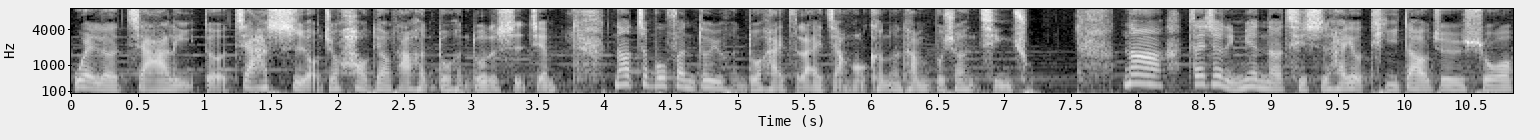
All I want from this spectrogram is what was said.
为了家里的家事哦，就耗掉他很多很多的时间。那这部分对于很多孩子来讲哦，可能他们不是很清楚。那在这里面呢，其实还有提到，就是说，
